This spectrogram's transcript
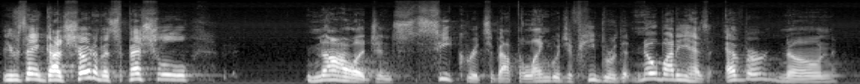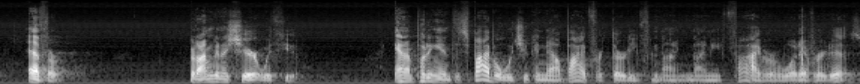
he was saying God showed him a special knowledge and secrets about the language of Hebrew that nobody has ever known, ever. But I'm going to share it with you. And I'm putting it in this Bible, which you can now buy for $39.95 or whatever it is.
